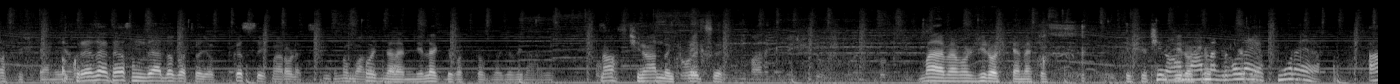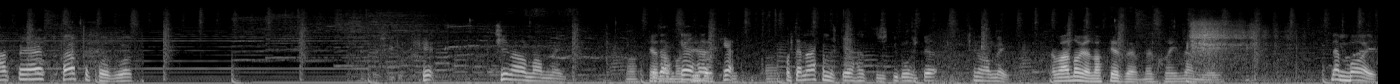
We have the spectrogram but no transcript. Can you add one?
Azt is kell. Akkor ezzel te azt mondod, hogy dagadt vagyok. Köszönjük már Rolex. Nem. Hogy ne lenni, legdagattabb vagy a világon. Na, csináld meg, kenyi már zsíros. Már mert most zsíros az kicsit Csinálj már meg Rolex, more! Hát meg, felfokozlak. Zsíros. Csináld már meg. Na, kérem a kell- zsíros. kell- te nekem is kellhet piros, de csináld meg. De már olyan a kezem, ez még nem jó. Nem baj.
